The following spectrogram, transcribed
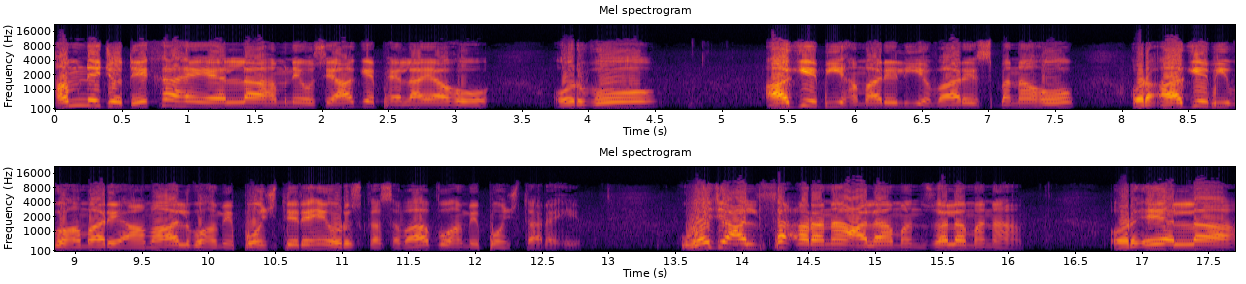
ہم نے جو دیکھا ہے، اے اللہ ہم نے اسے آگے پھیلایا ہو۔ اور وہ آگے بھی ہمارے لیے وارث بنا ہو اور آگے بھی وہ ہمارے اعمال وہ ہمیں پہنچتے رہے اور اس کا ثواب وہ ہمیں پہنچتا رہے۔ وجہ الثرنا علامن ظلمنا۔ اور اے اللہ،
